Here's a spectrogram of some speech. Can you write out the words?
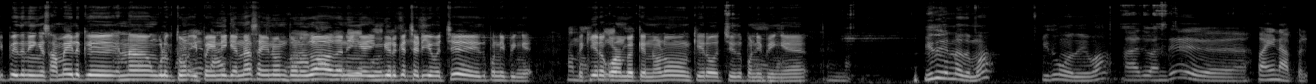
இப்போ இது நீங்கள் சமையலுக்கு என்ன உங்களுக்கு தோணும் இப்போ இன்னைக்கு என்ன செய்யணும்னு தோணுதோ அதை நீங்கள் இங்கே இருக்க செடியை வச்சு இது பண்ணிப்பீங்க. இப்போ கீரை குழம்பு வைக்கணும்னாலும் கீரை வச்சு இது பண்ணிப்பீங்க. இது என்னதுமா? இதுவும் அதேவா? அது வந்து பைனாப்பிள்.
